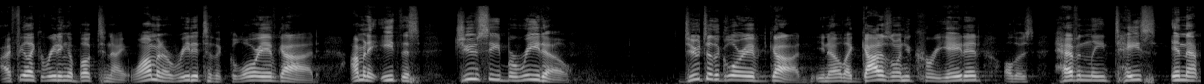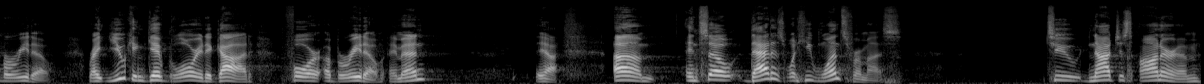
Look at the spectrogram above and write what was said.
I feel like reading a book tonight. Well, I'm going to read it to the glory of God. I'm going to eat this juicy burrito due to the glory of God. You know, like God is the one who created all those heavenly tastes in that burrito, right? You can give glory to God for a burrito. Amen? Yeah. Um, and so that is what he wants from us to not just honor him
